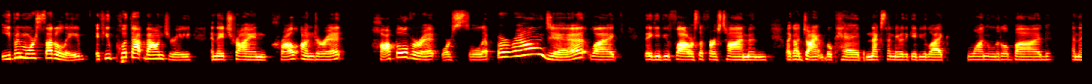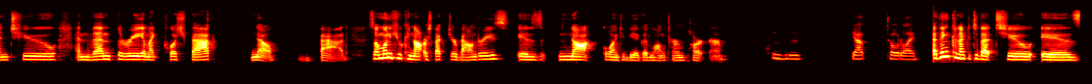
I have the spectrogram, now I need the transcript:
even more subtly, if you put that boundary and they try and crawl under it, hop over it, or slip around it, like they give you flowers the first time and like a giant bouquet, but next time maybe they give you like one little bud and then two and then three and like push back. No, bad. Someone who cannot respect your boundaries is not going to be a good long term partner. Mm-hmm. Yep, totally. I think connected to that too is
